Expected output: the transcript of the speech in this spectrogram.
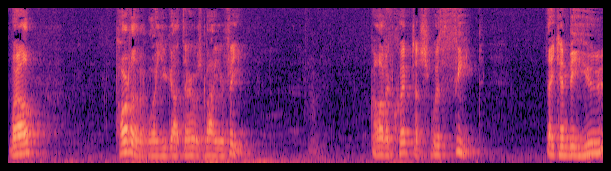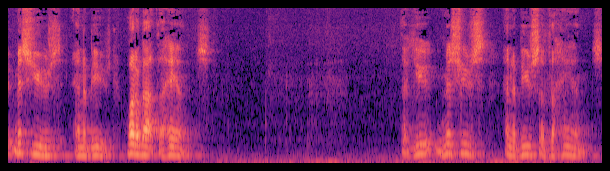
Well, part of the way you got there was by your feet. God equipped us with feet they can be used, misused and abused. What about the hands? The misuse and abuse of the hands.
